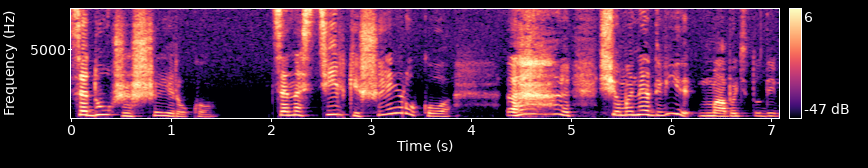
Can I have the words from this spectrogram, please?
це дуже широко. Це настільки широко, що мене дві, мабуть, туди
